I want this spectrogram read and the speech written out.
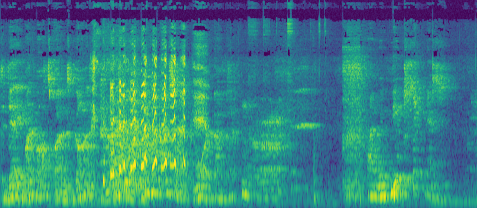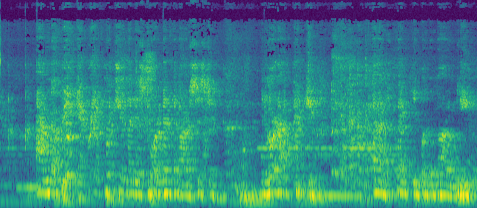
Today, my bald spot is gone. and I feel 100% more. I rebuke sickness. I rebuke every affliction that is tormenting our sister. And Lord, I thank you. And thank you for divine healing.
